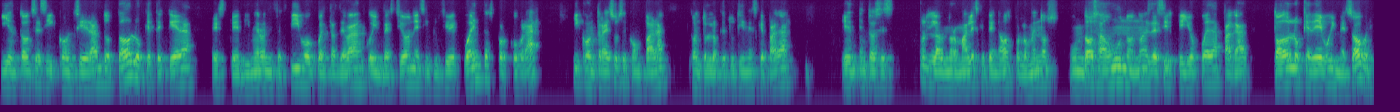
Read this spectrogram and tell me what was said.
y entonces, y considerando todo lo que te queda, este, dinero en efectivo, cuentas de banco, inversiones, inclusive cuentas por cobrar, y contra eso se compara contra lo que tú tienes que pagar. Entonces, pues lo normal es que tengamos por lo menos un 2 a 1, ¿no? Es decir, que yo pueda pagar todo lo que debo y me sobre.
